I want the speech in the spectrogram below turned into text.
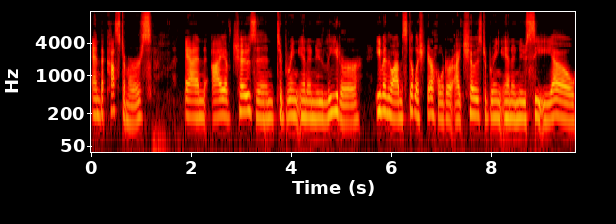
and the customers. And I have chosen to bring in a new leader. Even though I'm still a shareholder, I chose to bring in a new CEO.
